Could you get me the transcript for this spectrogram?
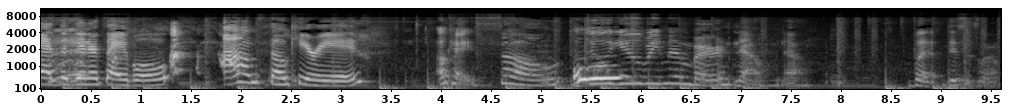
at the dinner table? I'm so curious. Okay, so Ooh. do you remember? No, no. But this is where I'm,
